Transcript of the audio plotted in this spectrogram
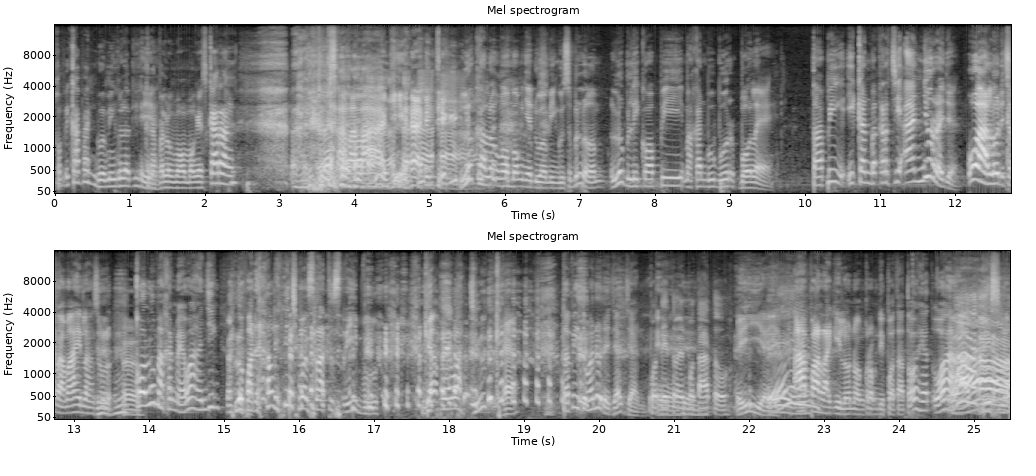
kopi kapan? Dua minggu lagi. Iya. Kenapa lu mau ngomongnya sekarang? Salah lagi anjing. Lu kalau ngomongnya dua minggu sebelum, lu beli kopi, makan bubur, boleh. Tapi ikan bakar Cianjur aja, wah lu diceramahin langsung lu. Kok lu makan mewah anjing? Lu padahal ini cuma 100 ribu, nggak mewah juga. Tapi itu udah jajan. Potato and potato. Iya, iya. Apalagi lo nongkrong di Potato Head, wah habis lo.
